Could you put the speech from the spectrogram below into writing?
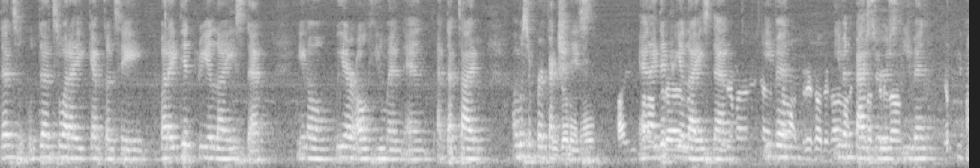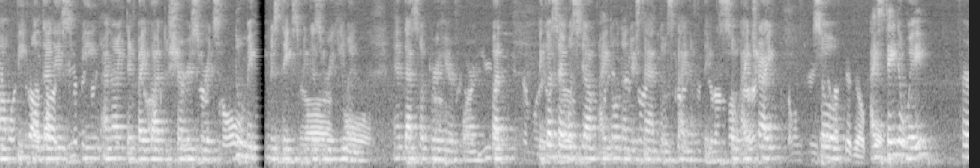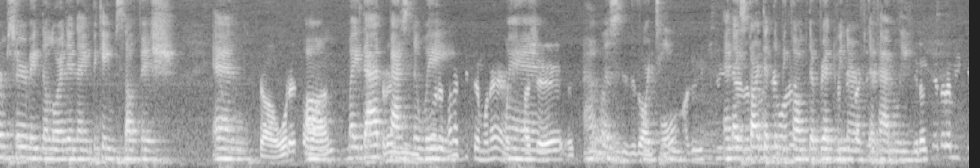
That's that's what I kept on saying. But I did realize that, you know, we are all human, and at that time, I was a perfectionist and I did realize that even even pastors, even um, people that is being anointed by God to share His words do make mistakes because we're human, and that's what we're here for. But because I was young, I don't understand those kind of things. So I tried. So I stayed away from serving the Lord, and I became selfish. And um, my dad passed away when I was 14, and I started to become the breadwinner of the family.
